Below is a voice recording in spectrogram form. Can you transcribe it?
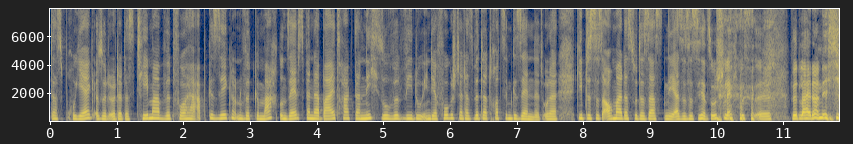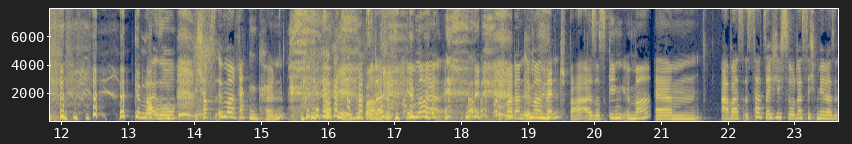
das Projekt, also oder das Thema wird vorher abgesegnet und wird gemacht. Und selbst wenn der Beitrag dann nicht so wird, wie du ihn dir vorgestellt hast, wird er trotzdem gesendet. Oder gibt es das auch mal, dass du das sagst, nee, also es ist jetzt so schlecht, das äh, wird leider nicht. genau. Also ich habe es immer retten können. Okay, super. Sodass es immer, es war dann immer sendbar, also es ging immer. Ähm, aber es ist tatsächlich so, dass ich mir das,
